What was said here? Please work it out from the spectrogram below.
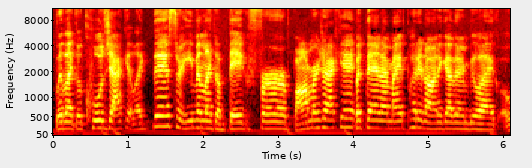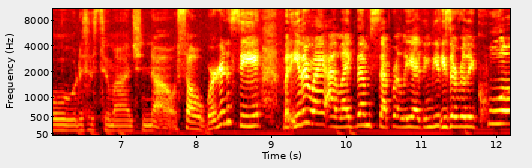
with like a cool jacket like this or even like a big fur bomber jacket. But then i might put it on together and be like oh this is too much. No. So we're gonna see. But either way i like them separately. I think these are really cool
